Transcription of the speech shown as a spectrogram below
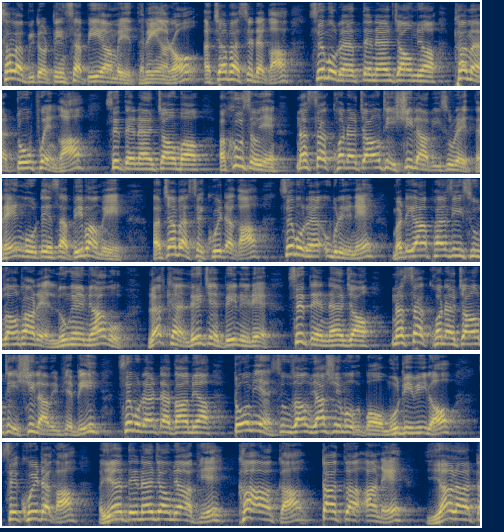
ဆက်လက်ပြီးတော့တင်ဆက်ပေးရမယ့်သတင်းကတော့အကြမ်းဖက်စစ်တပ်ကစစ်မှုထမ်းတင်နန်းကျောင်းများထပ်မံတိုးဖွင့်ကစစ်တင်နန်းကျောင်းပေါင်းအခုဆိုရင်28ကျောင်းအထိရှိလာပြီဆိုတဲ့သတင်းကိုတင်ဆက်ပေးပါမယ် အကြမ်းဖက်စစ်ခွေးတပ်ကစစ်မှုထမ်းဥပဒေနဲ့မတရားဖမ်းဆီးစုဆောင်းထားတဲ့လူငယ်များကိုလက်ခံလေ့ကျင့်ပေးနေတဲ့စစ်တင်နန်းကျောင်း28ကျောင်းအထိရှိလာပြီဖြစ်ပြီးစစ်မှုထမ်းတပ်သားများတိုးမြင့်စုဆောင်းရရှိမှုအပေါ်မူတည်ပြီးတော့စစ်ခွေးတပ်ကအရန်တင်နန်းကျောင်းများအဖြစ်ခအကတကအနဲ့ရလာတ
